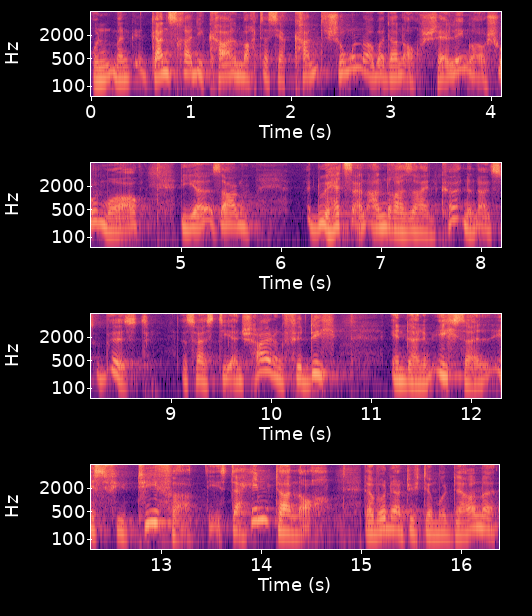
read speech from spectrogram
Und man, ganz radikal macht das ja Kant schon, aber dann auch Schelling auch Schopenhauer auch, die ja sagen, du hättest ein anderer sein können, als du bist. Das heißt, die Entscheidung für dich in deinem Ich-Sein ist viel tiefer, die ist dahinter noch. Da würde natürlich der moderne,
